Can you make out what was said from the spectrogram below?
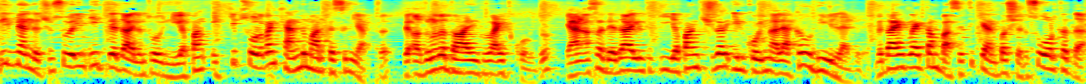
Bilmeyenler için söyleyeyim ilk Dead Island oyununu yapan ekip sonradan kendi markasını yaptı. Ve adına da Dying Light koydu. Yani aslında Dead Island 2'yi yapan kişiler ilk oyunla alakalı değiller direkt. Ve Dying Light'tan bahsettik yani başarısı ortada.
